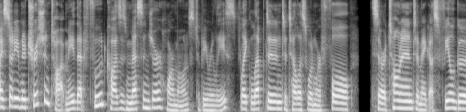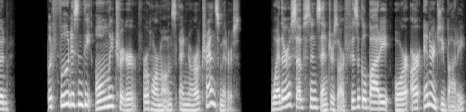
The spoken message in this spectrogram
My study of nutrition taught me that food causes messenger hormones to be released, like leptin to tell us when we're full, serotonin to make us feel good. But food isn't the only trigger for hormones and neurotransmitters. Whether a substance enters our physical body or our energy body,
